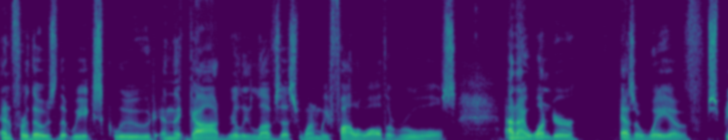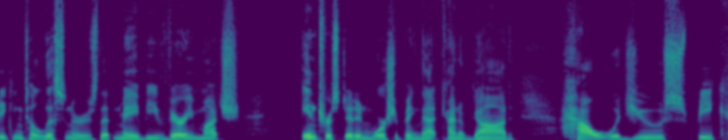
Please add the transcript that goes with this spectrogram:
and for those that we exclude, and that God really loves us when we follow all the rules. And I wonder, as a way of speaking to listeners that may be very much interested in worshiping that kind of God, how would you speak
